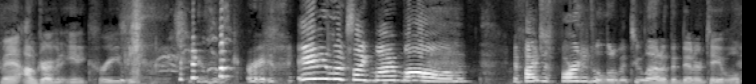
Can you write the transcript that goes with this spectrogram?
Man, I'm driving Annie crazy. Jesus Christ. Annie looks like my mom. If I just farted a little bit too loud at the dinner table.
